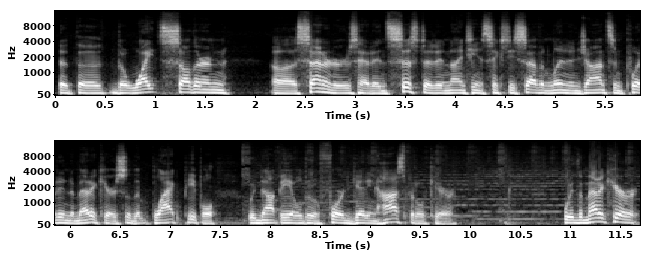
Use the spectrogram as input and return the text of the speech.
that the, the white Southern uh, senators had insisted in 1967 Lyndon Johnson put into Medicare so that black people would not be able to afford getting hospital care. With the Medicare,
